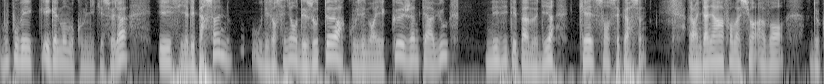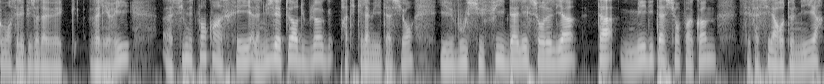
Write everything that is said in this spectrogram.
vous pouvez également me communiquer cela. Et s'il y a des personnes ou des enseignants, ou des auteurs que vous aimeriez que j'interviewe, n'hésitez pas à me dire quelles sont ces personnes. Alors une dernière information avant de commencer l'épisode avec Valérie. Euh, si vous n'êtes pas encore inscrit à la newsletter du blog Pratiquer la méditation, il vous suffit d'aller sur le lien taméditation.com. C'est facile à retenir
